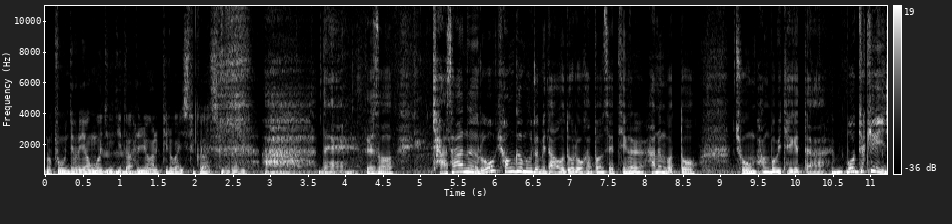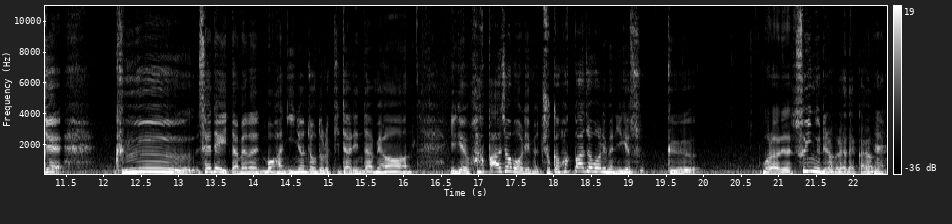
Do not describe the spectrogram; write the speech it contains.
뭐 부분적으로 영목이기도 음. 활용할 필요가 있을 것 같습니다. 아, 네. 그래서 자산으로 현금 흐름이 나오도록 한번 세팅을 하는 것도 좋은 방법이 되겠다. 뭐 특히 이제 그 세대에 있다면은 뭐 한 2년 정도를 기다린다면 이게 확 빠져버리면 주가 확 빠져버리면 이게 수, 그 뭐라 그래야 돼? 수익률이라 그래야 될까요? 예.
